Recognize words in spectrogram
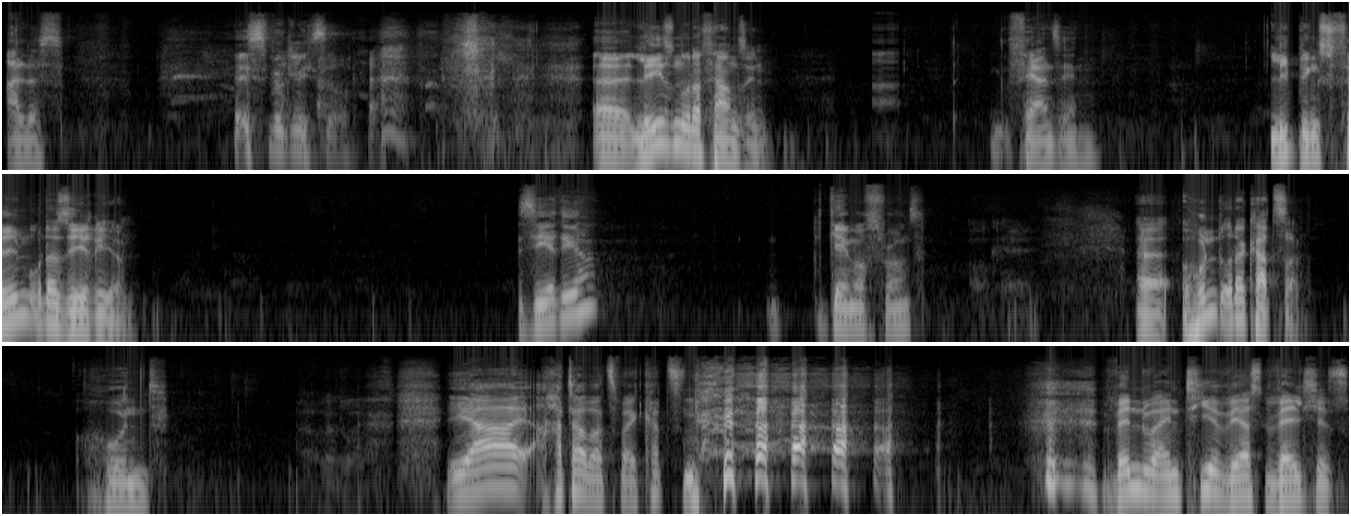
alles. Ist wirklich so. Äh, lesen oder Fernsehen? Fernsehen. Lieblingsfilm oder Serie? Serie? Game of Thrones. Äh, Hund oder Katze? Hund. Ja, hatte aber zwei Katzen. Wenn du ein Tier wärst, welches?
